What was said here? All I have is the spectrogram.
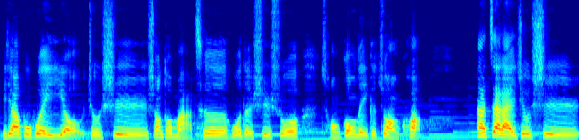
比较不会有就是双头马车或者是说重工的一个状况。那再来就是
